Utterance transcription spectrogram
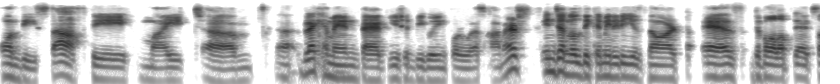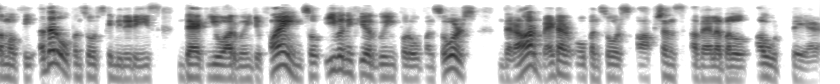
on the staff, they might um, uh, recommend that you should be going for OS Commerce. In general, the community is not as developed as some of the other open source communities that you are going to find. So even if you're going for open source, there are better open source options available out there.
